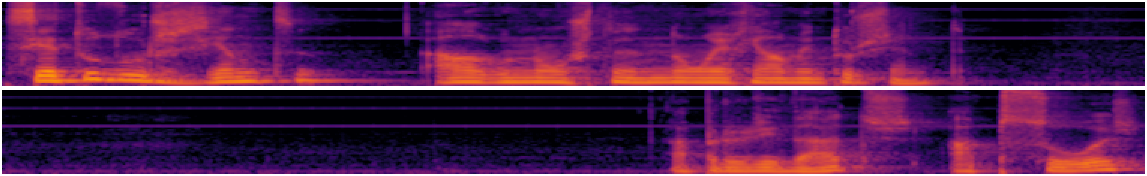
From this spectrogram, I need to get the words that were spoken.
Se é tudo urgente, algo não, está, não é realmente urgente. Há prioridades, há pessoas.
